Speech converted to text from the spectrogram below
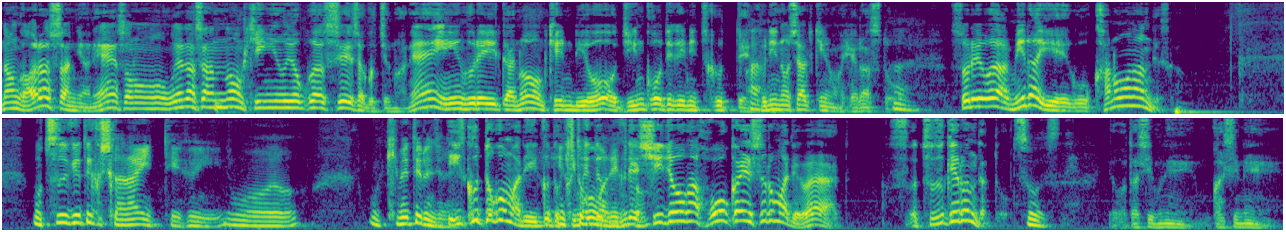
なんか嵐さんにはね、その上田さんの金融抑圧政策っていうのはね、インフレ以下の金利を人工的に作って、国の借金を減らすと、はい、それは未来永劫可能なんですか？もう続けていくしかないっていうふうに、もう、決めてるんじゃないですか。行くとこまで行くと決めてる。で、市場が崩壊するまでは、続けるんだと。そうですね。私もね、昔ね、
